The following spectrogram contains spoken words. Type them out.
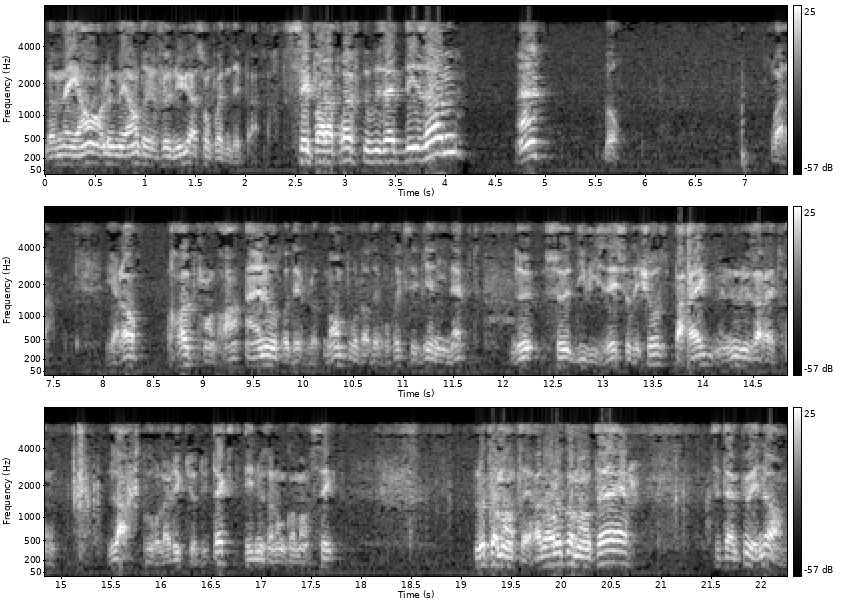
le, méandre, le méandre est revenu à son point de départ. C'est pas la preuve que vous êtes des hommes, hein? Bon. Voilà. Et alors, reprendra un autre développement pour leur démontrer que c'est bien inepte de se diviser sur des choses pareilles, mais nous nous arrêterons là pour la lecture du texte et nous allons commencer le commentaire. Alors le commentaire, c'est un peu énorme.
